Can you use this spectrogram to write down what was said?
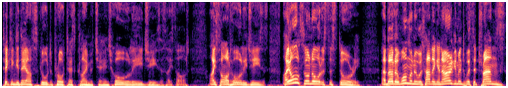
taking a day off school to protest climate change. Holy Jesus, I thought. I thought, holy Jesus. I also noticed a story about a woman who was having an argument with a trans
